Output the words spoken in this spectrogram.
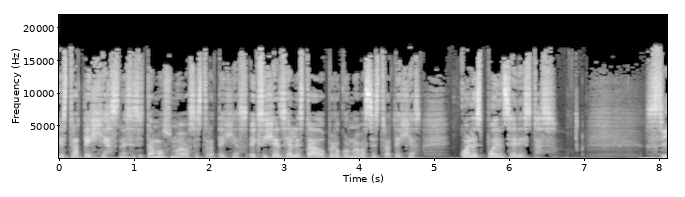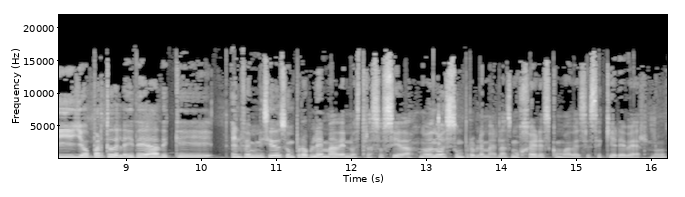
estrategias. Necesitamos nuevas estrategias. Exigencia al Estado, pero con nuevas estrategias. ¿Cuáles pueden ser estas? Sí, yo parto de la idea de que el feminicidio es un problema de nuestra sociedad, ¿no? no es un problema de las mujeres como a veces se quiere ver, ¿no?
